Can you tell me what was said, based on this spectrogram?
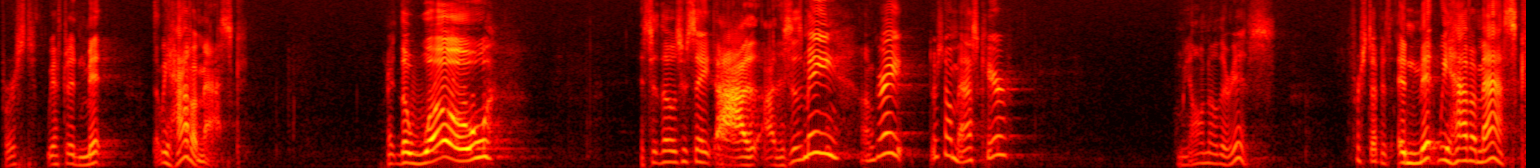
First, we have to admit that we have a mask. Right? The woe is to those who say, ah, ah, this is me. I'm great. There's no mask here. And we all know there is. First step is admit we have a mask.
